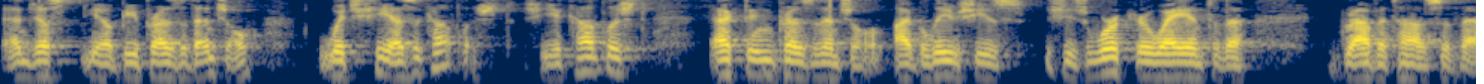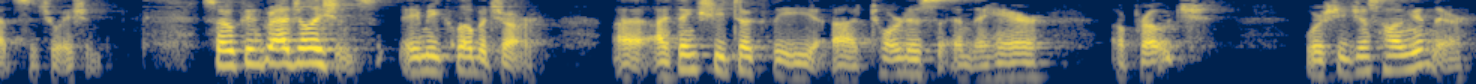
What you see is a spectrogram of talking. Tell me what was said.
and just, you know, be presidential, which she has accomplished. She accomplished acting presidential. I believe she's, she's worked her way into the gravitas of that situation. So congratulations, Amy Klobuchar. Uh, I think she took the uh, tortoise and the hare approach, where she just hung in there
